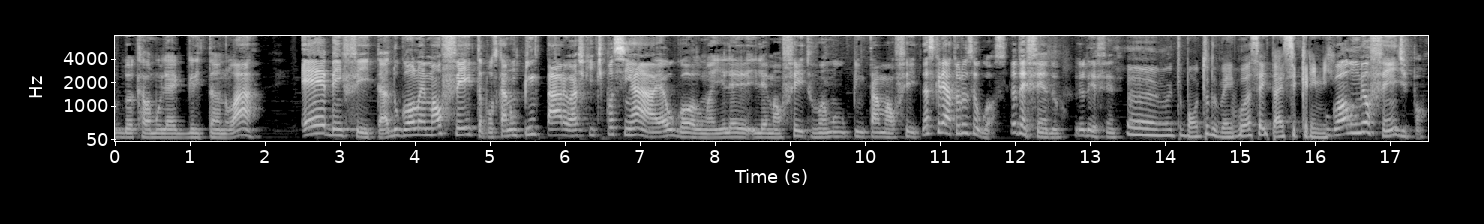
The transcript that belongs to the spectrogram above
daquela mulher gritando lá é bem feita. A do Gollum é mal feita, pô. Os caras não pintaram. Eu acho que, tipo assim, ah, é o Gollum, aí ele é, ele é mal feito, vamos pintar mal feito. Das criaturas eu gosto. Eu defendo, eu defendo. Ah, muito bom, tudo bem. Vou aceitar esse crime. O Gollum me ofende, pô.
